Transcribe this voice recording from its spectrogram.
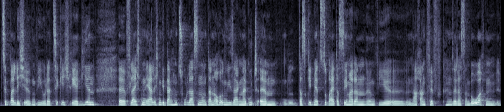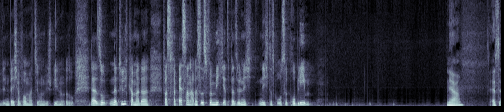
zimperlich irgendwie oder zickig reagieren, äh, vielleicht einen ehrlichen Gedanken zulassen und dann auch irgendwie sagen, na gut, ähm, das geht mir jetzt zu weit, das sehen wir dann irgendwie äh, nach Anpfiff, können sie das dann beobachten, in welcher Formation wir spielen oder so. Also natürlich kann man da was verbessern, aber es ist für mich jetzt persönlich nicht das große Problem. Ja, es,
